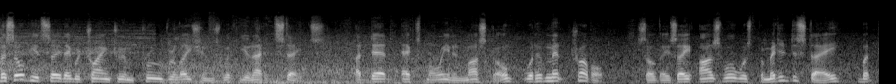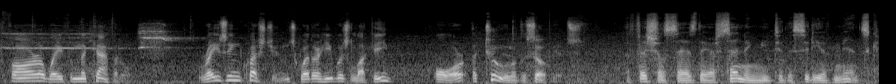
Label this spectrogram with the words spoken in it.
The Soviets say they were trying to improve relations with the United States. A dead ex-Marine in Moscow would have meant trouble, so they say Oswald was permitted to stay, but far away from the capital, raising questions whether he was lucky or a tool of the Soviets. Official says they are sending me to the city of Minsk.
